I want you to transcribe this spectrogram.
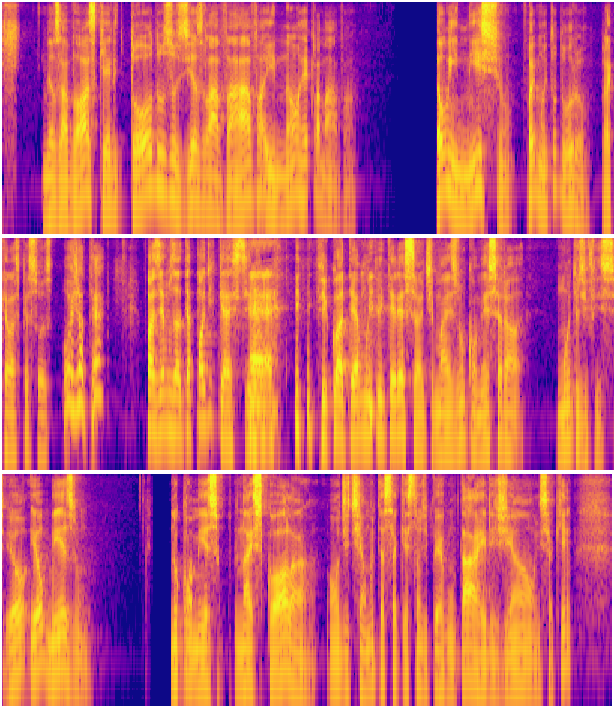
meus avós, que ele todos os dias lavava e não reclamava. Então o início foi muito duro para aquelas pessoas. Hoje até fazemos até podcast, né? É. Ficou até muito interessante, mas no começo era muito difícil. Eu, eu mesmo, no começo, na escola, onde tinha muito essa questão de perguntar religião, isso aqui,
